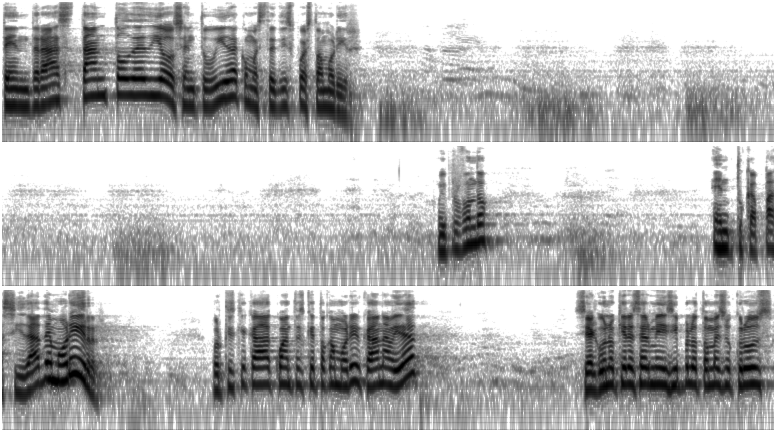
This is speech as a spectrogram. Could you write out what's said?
tendrás tanto de Dios en tu vida como estés dispuesto a morir. Muy profundo, en tu capacidad de morir. Porque es que cada cuánto es que toca morir, cada Navidad. Si alguno quiere ser mi discípulo, tome su cruz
